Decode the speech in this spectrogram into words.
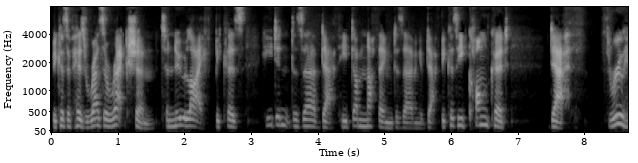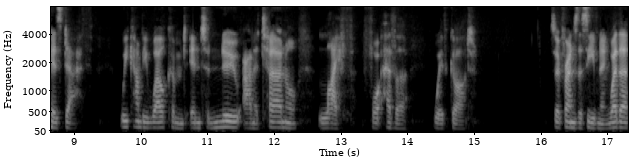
Because of his resurrection to new life, because he didn't deserve death, he'd done nothing deserving of death, because he conquered death through his death, we can be welcomed into new and eternal life forever with God. So, friends, this evening, whether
